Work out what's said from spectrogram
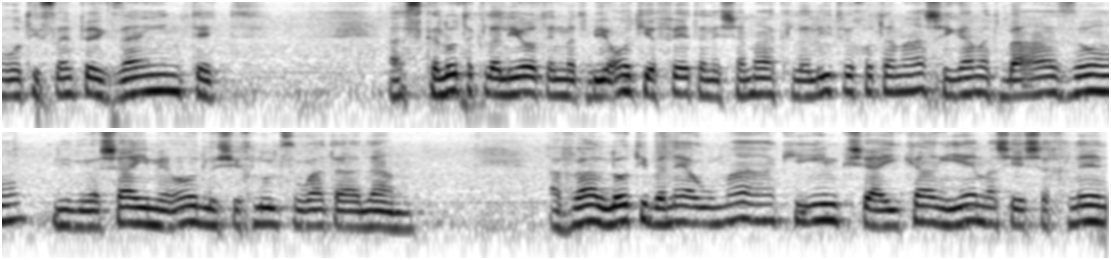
אורות ישראל פרק ז' ט' ההשכלות הכלליות הן מטביעות יפה את הנשמה הכללית וחותמה שגם הטבעה זו נדרשה היא מאוד לשכלול צורת האדם. אבל לא תיבנה האומה כי אם כשהעיקר יהיה מה שישכלל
